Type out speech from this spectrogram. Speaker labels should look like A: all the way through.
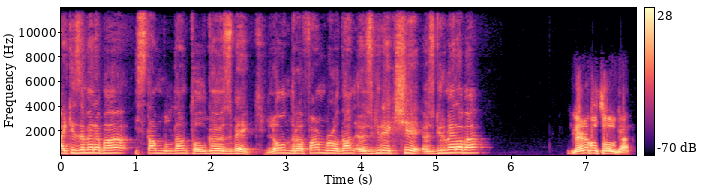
A: Herkese merhaba. İstanbul'dan Tolga Özbek, Londra Farnborough'dan Özgür Ekşi. Özgür merhaba.
B: Merhaba Tolga.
